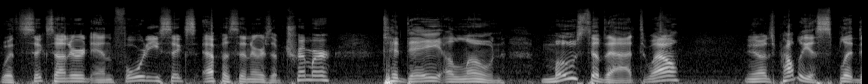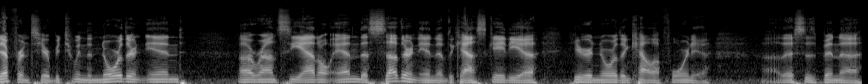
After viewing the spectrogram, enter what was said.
with 646 epicenters of tremor today alone. Most of that, well, you know, it's probably a split difference here between the northern end uh, around Seattle and the southern end of the Cascadia here in Northern California. Uh, this has been a,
